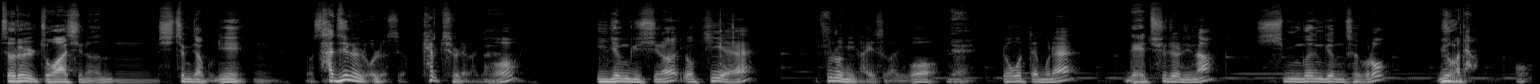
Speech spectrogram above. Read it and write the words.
저를 좋아하시는 음. 시청자분이 사진을 올렸어요. 캡처를 해가지고 네. 이경규 씨는 요 귀에 주름이 가 있어가지고 예. 요거 때문에 뇌출혈이나 심근경색으로 위험하다. 어?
